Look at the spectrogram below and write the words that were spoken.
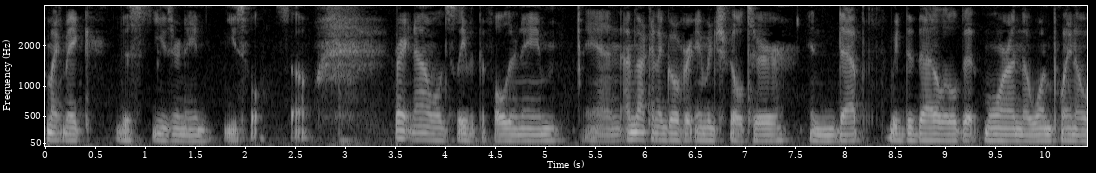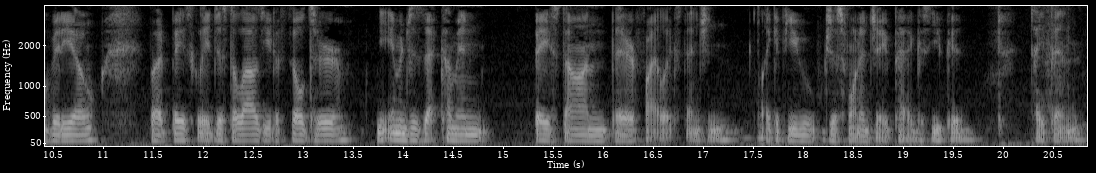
might make this username useful. So right now we'll just leave it the folder name and I'm not going to go over image filter in depth. We did that a little bit more on the 1.0 video but basically it just allows you to filter the images that come in based on their file extension. Like if you just wanted JPEGs, you could type in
